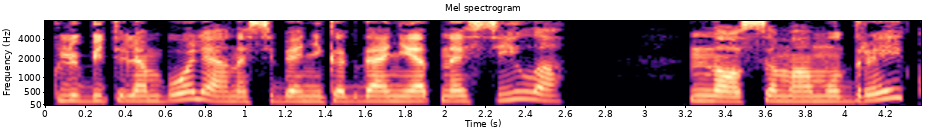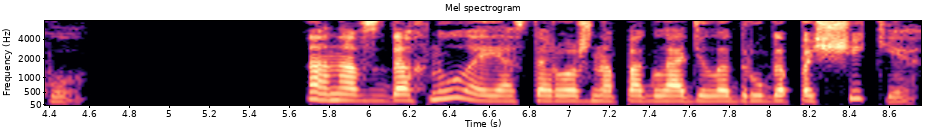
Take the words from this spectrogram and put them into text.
К любителям боли она себя никогда не относила, но самому Дрейку она вздохнула и осторожно погладила друга по щеке.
